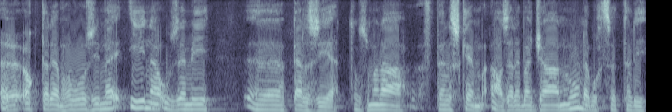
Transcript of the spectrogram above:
eh, o kterém hovoříme, i na území eh, Perzie. To znamená v perském Azerbajdžánu, nebo chcete-li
